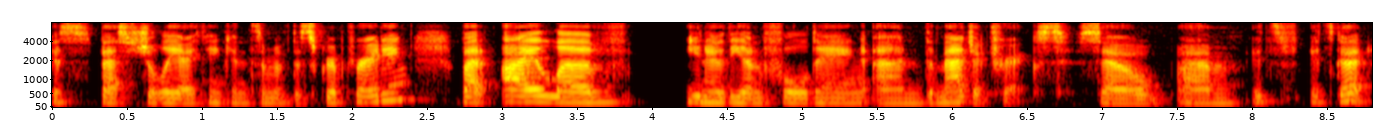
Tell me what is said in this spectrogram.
especially I think in some of the script writing. But I love you know the unfolding and the magic tricks. So um, it's it's good.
